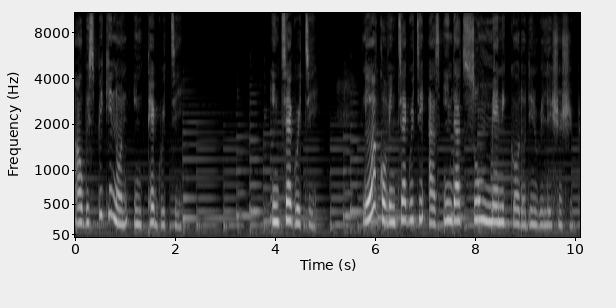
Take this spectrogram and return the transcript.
I'll be speaking on integrity. Integrity. Lack of integrity has hindered so many God ordained relationships.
